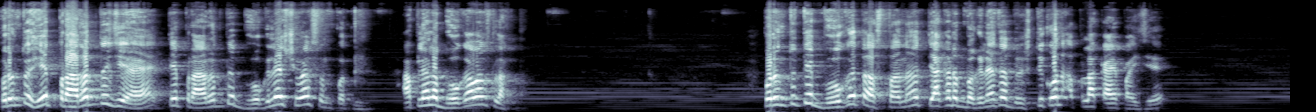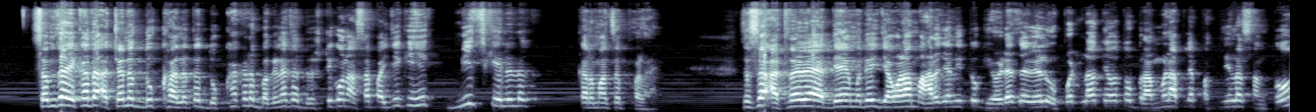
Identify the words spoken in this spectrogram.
परंतु हे प्रारब्ध जे आहे ते प्रारब्ध भोगल्याशिवाय संपत नाही. आपल्याला भोगावंच लागतं. परंतु ते भोगत असताना त्याकडे बघण्याचा दृष्टिकोन आपला काय पाहिजे? समजा एखादं अचानक दुःख आलं तर दुःखाकडे बघण्याचा दृष्टिकोन असा पाहिजे की हे मीच केलेलं कर्माचं फळ आहे. जसं अठराव्या अध्यायामध्ये जेव्हा महाराजांनी तो घेवड्याचा वेळ उपटला तेव्हा तो ब्राह्मण आपल्या पत्नीला सांगतो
